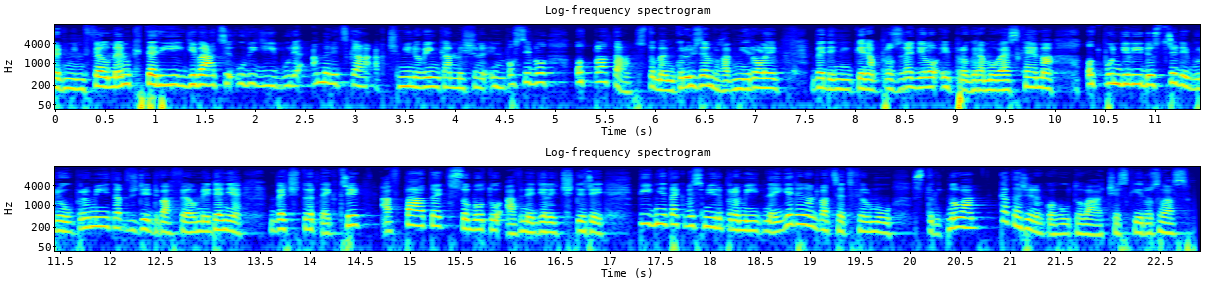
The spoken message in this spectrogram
Prvním filmem, který diváci uvidí, bude americká akční novinka Mission Impossible Odplata s Tomem Cruisem v hlavní roli. Vedení kina prozradilo i programové schéma. Od pondělí do středy budou promítat vždy dva filmy denně. Ve čtvrtek tři a v pátek, v sobotu a v neděli čtyři. Týdně tak vesmír promítne 21 filmů. Strutnova, Kateřina Kohoutová, Český rozhlas.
